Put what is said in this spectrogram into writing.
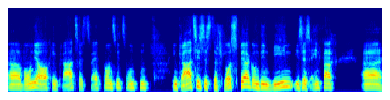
äh, wohne ja auch in Graz als Zweitwohnsitz unten. In Graz ist es der Schlossberg und in Wien ist es einfach äh,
